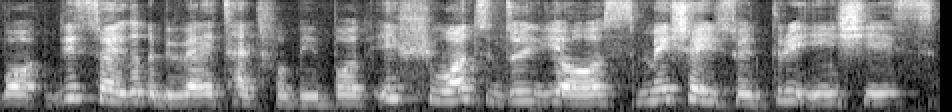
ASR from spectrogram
but this one is going to be very tight for me. But if you want to do yours make sure it's 23 inches.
